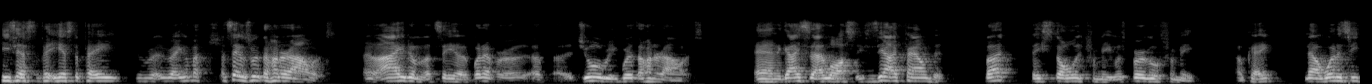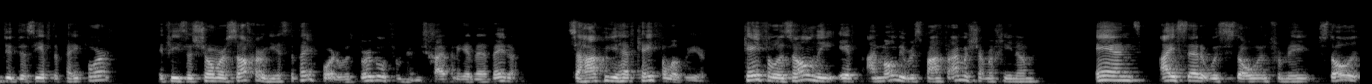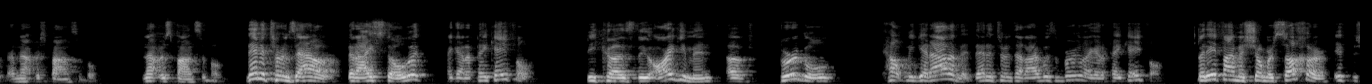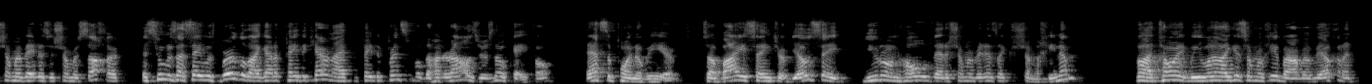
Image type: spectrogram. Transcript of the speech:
he has to pay. He has to pay regular. Let's say it was worth hundred dollars. An item, let's say a, whatever, a, a jewelry worth hundred dollars, and the guy says I lost it. He says, Yeah, I found it, but they stole it from me. It was burgled from me. Okay. Now, what does he do? Does he have to pay for it? If he's a shomer sacher, he has to pay for it. It was burgled from him. He's to. So how can you have kefil over here? Kefil is only if I'm only responsible. I'm a shomer chinam, and I said it was stolen from me. Stole it. I'm not responsible. not responsible. Then it turns out that I stole it. I got to pay kefil because the argument of burgle helped me get out of it. Then it turns out I was the burglar. I got to pay kefil. But if I'm a shomer sacher, if the shomer veda is a shomer sacher, as soon as I say it was burgled, I got to pay the keren. I have to pay the principal the hundred dollars. There's no kefil. That's the point over here. So Abai is saying to Rabbi Yosef, you don't hold that a shomer veda is like shomer chinam. But we learn like this from Rabbi Yochanan.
